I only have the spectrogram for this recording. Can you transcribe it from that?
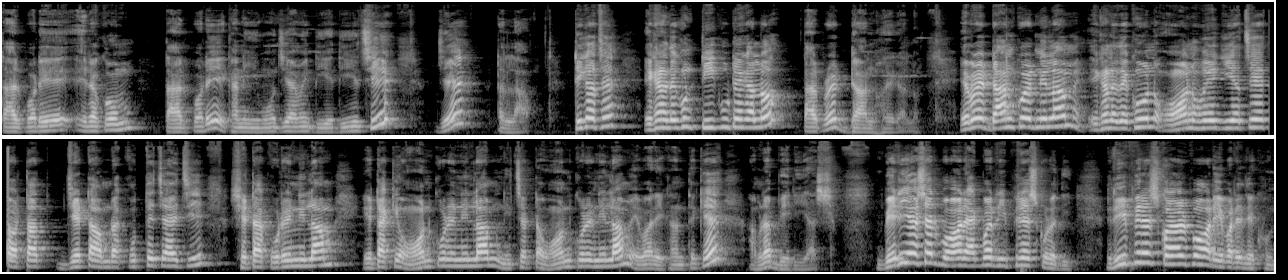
তারপরে এরকম, তারপরে এখানে ইমোজি আমি দিয়ে দিয়েছি যে একটা লাভ। ঠিক আছে? এখানে দেখুন টিক উঠে গেল, তারপরে ডান হয়ে গেল। এবারে ডান করে নিলাম, এখানে দেখুন অন হয়ে গিয়েছে, অর্থাৎ যেটা আমরা করতে চাইছি সেটা করে নিলাম, এটাকে অন করে নিলাম, নিচেরটা অন করে নিলাম, এবার এখান থেকে আমরা বেরিয়ে আসি। বেরিয়ে আসার পর একবার রিফ্রেশ করে দিই। রিফ্রেশ করার পর এবারে দেখুন,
